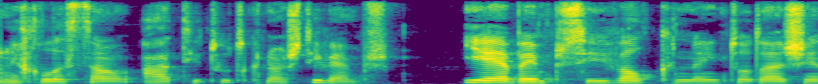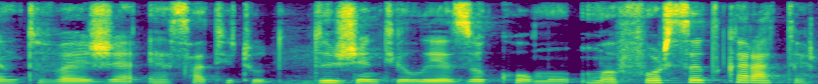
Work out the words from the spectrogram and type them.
em relação à atitude que nós tivemos. E é bem possível que nem toda a gente veja essa atitude de gentileza como uma força de caráter.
